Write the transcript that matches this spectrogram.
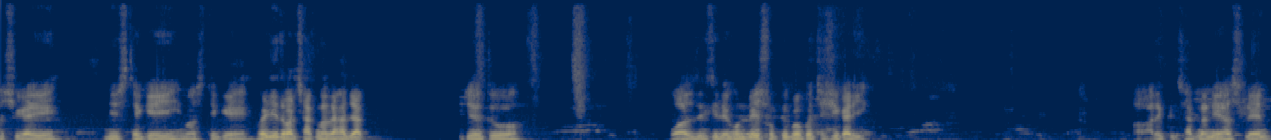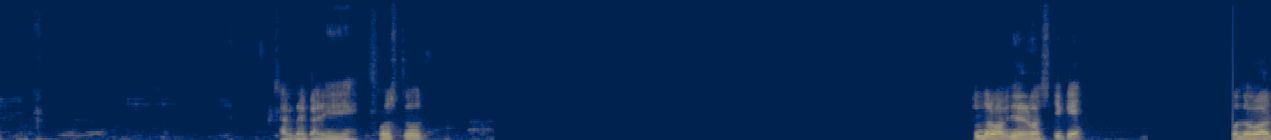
শিকারি নিচ থেকেই, মাছ থেকে হয়ে যেতে পারে ছাকনা, দেখা যাক। যেহেতু ওয়াজ দেখছি, দেখুন, বেশ শক্তি প্রয়োগ করছে শিকারি। আরেকটি ছাকনা নিয়ে আসলেন। ছাকনাকারী প্রস্তুত। সুন্দরভাবে দিলেন মাছটিকে। বন্ধুবান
